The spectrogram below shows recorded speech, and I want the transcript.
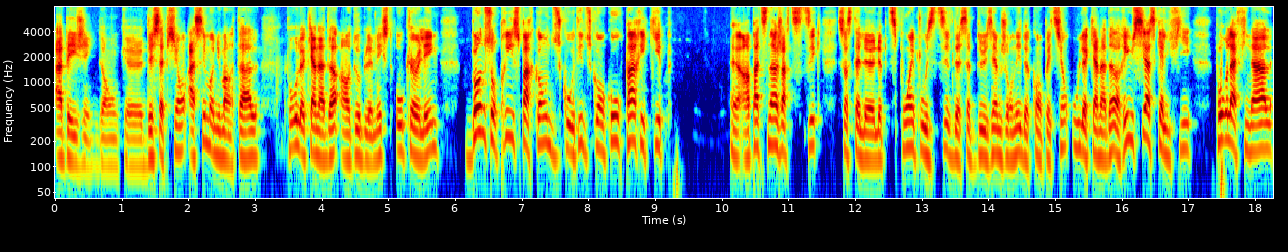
à Beijing. Donc, déception assez monumentale pour le Canada en double mixte au curling. Bonne surprise, par contre, du côté du concours par équipe. Euh, en patinage artistique, ça c'était le, petit point positif de cette deuxième journée de compétition où le Canada a réussi à se qualifier pour la finale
